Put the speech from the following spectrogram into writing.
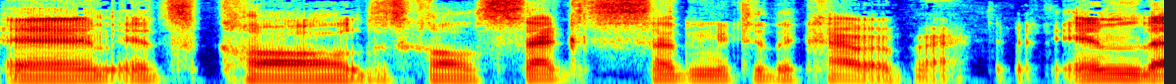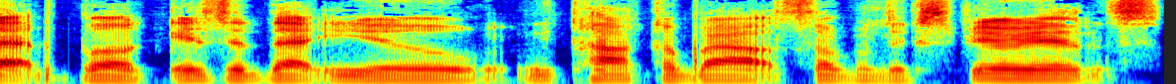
and it's called it's called sex sent me to the chiropractor in that book is it that you you talk about someone's experience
